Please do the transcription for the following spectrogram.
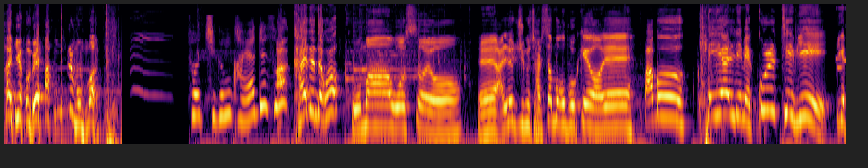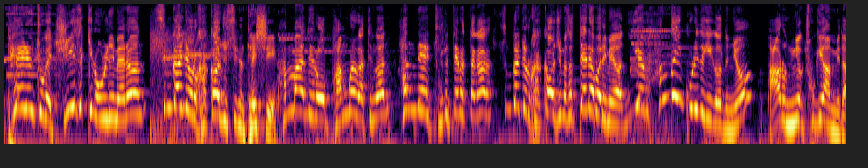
아야 왜 한 대를 못 맞... 저 지금 가야 돼서 아 가야 된다고요? 고마웠어요. 예 알려주신 거 잘 써먹어 볼게요. 예 빠브 KR님의 꿀팁이 이게 페링 쪽에 G 스킬 올리면은 순간적으로 가까워질 수 있는 대시 한마디로 밤걸 같은 건 한 대 두 대 때렸다가 순간적으로 가까워지면서 때려버리면 이게 상당히 꿀이득이거든요. 바로 능력 초기화합니다.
